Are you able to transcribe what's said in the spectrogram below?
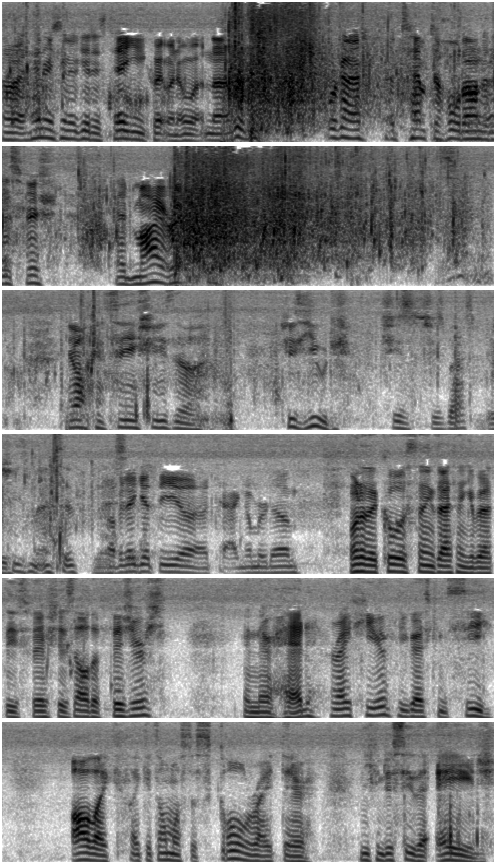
All right, Henry's gonna get his tagging equipment and whatnot. We're, just, we're gonna attempt to hold on to this fish, admire it. Y'all can see she's uh, she's huge. She's she's massive, dude. She's massive. How did I get the uh, tag number down? One of the coolest things I think about these fish is all the fissures in their head right here. You guys can see all like like it's almost a skull right there. And you can just see the age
